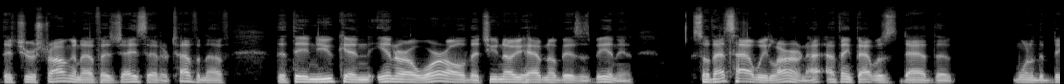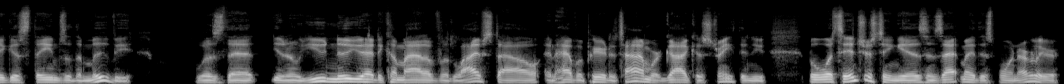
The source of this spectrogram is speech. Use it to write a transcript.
that you're strong enough, as Jay said, or tough enough, that then you can enter a world that you know you have no business being in. So that's how we learn. I, I think that was Dad the one of the biggest themes of the movie was that you know you knew you had to come out of a lifestyle and have a period of time where God could strengthen you. But what's interesting is, and Zach made this point earlier,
